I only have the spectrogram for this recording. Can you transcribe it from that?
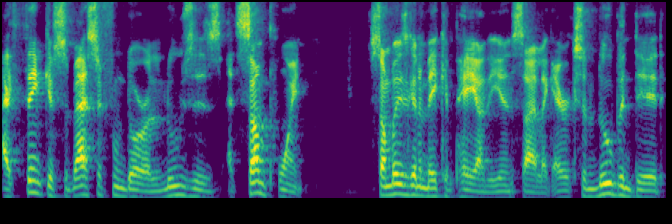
I think if Sebastian Fundora loses at some point, somebody's going to make him pay on the inside, like Erickson Lubin did.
